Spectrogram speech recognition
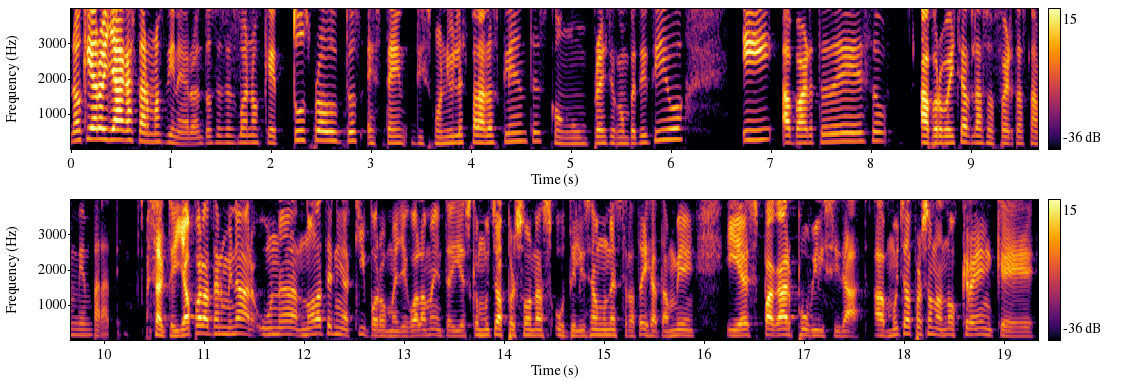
no quiero ya gastar más dinero. Entonces es bueno que tus productos estén disponibles para los clientes con un precio competitivo. Y aparte de eso, aprovecha las ofertas también para ti. Exacto, y ya para terminar, una, no la tenía aquí, pero me llegó a la mente, y es que muchas personas utilizan una estrategia también, y es pagar publicidad. A muchas personas no creen que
